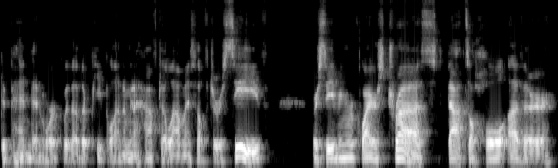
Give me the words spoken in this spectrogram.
depend and work with other people and i'm gonna have to allow myself to receive. Receiving requires trust that's a whole other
